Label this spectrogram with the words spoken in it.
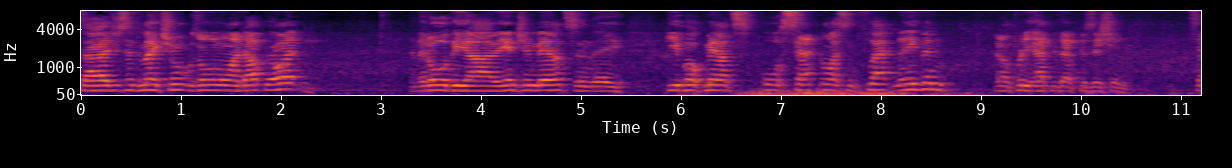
So I just had to make sure it was all lined up right and that all the, uh, the engine mounts and the gearbox mounts all sat nice and flat and even and I'm pretty happy with that position. So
